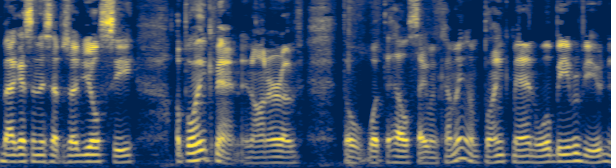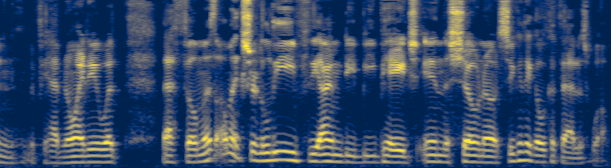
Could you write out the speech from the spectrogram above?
But I guess in this episode you'll see a blank man in honor of the What the Hell segment coming. A blank man will be reviewed, and if you have no idea what that film is, I'll make sure to leave the IMDb page in the show notes so you can take a look at that as well.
